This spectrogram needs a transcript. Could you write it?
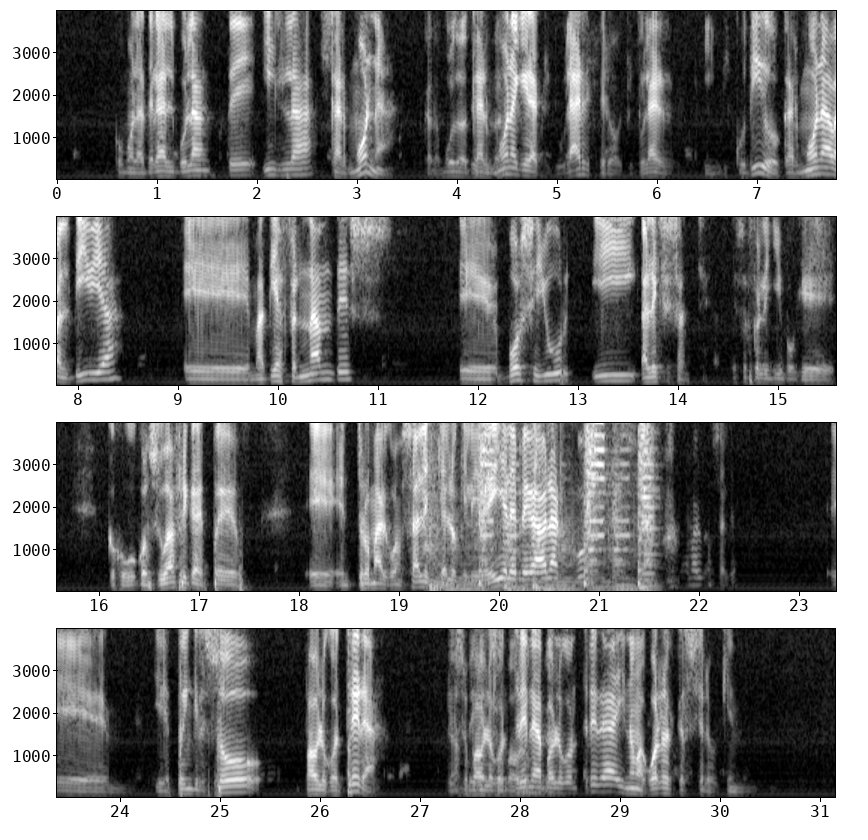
como lateral volante, Isla, Carmona. Carmona, que era titular, pero titular indiscutido. Carmona, Valdivia, eh, Matías Fernández, eh, Boseyur y Alexis Sánchez. Ese fue el equipo que, que jugó con Sudáfrica. Después eh, entró Mar González, que a lo que le veía le pegaba al arco. Mar González. Eh, y después ingresó Pablo Contreras. Ingresó Pablo Contreras. Pablo Contreras, y no me acuerdo el tercero, quién,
